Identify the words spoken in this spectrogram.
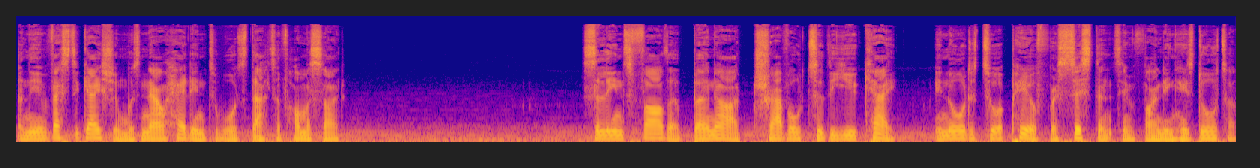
and the investigation was now heading towards that of homicide. Celine's father, Bernard, travelled to the UK in order to appeal for assistance in finding his daughter.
